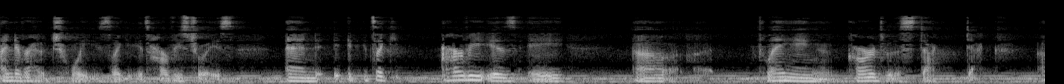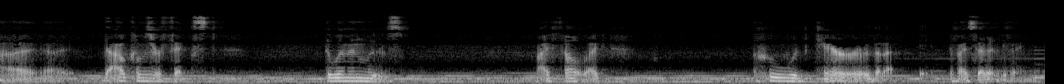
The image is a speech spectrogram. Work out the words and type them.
I never had a choice. Like, it's Harvey's choice. And it, it's like Harvey is a uh, playing cards with a stacked deck. Uh, uh, the outcomes are fixed. The women lose. I felt like who would care that I, if I said anything?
